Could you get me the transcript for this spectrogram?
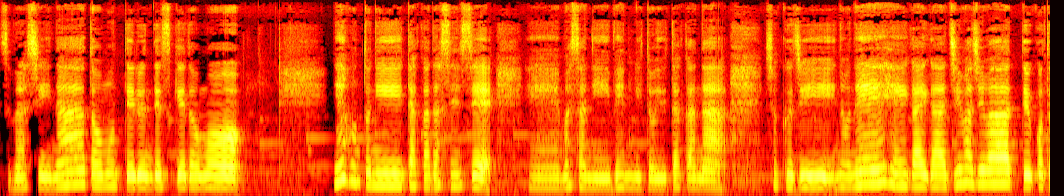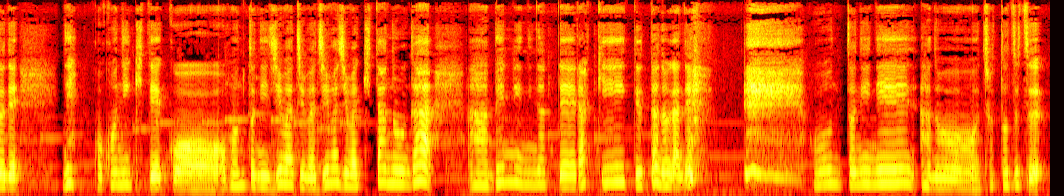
素晴らしいなと思っているんですけども、ね、本当に高田先生、えー、まさに便利と豊かな食事のね、弊害がじわじわっていうことで、ね、ここに来て、こう、本当にじわじわじわじわ来たのが、あ便利になってラッキーって言ったのがね、本当にね、あの、ちょっとずつ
